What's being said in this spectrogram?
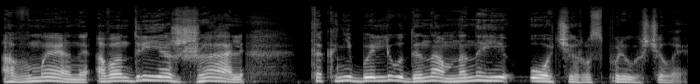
А в мене, а в Андрія жаль, так ніби люди нам на неї очі розплющили.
